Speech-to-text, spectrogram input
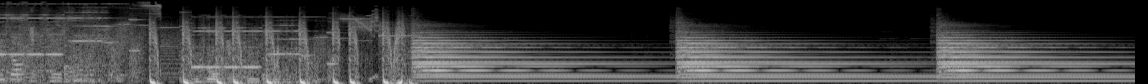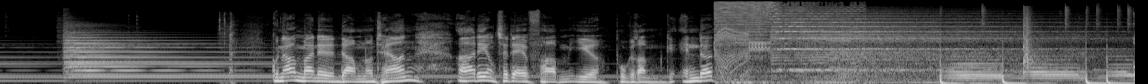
nicht so. Guten Abend, meine Damen und Herren. ARD und ZDF haben ihr Programm geändert.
